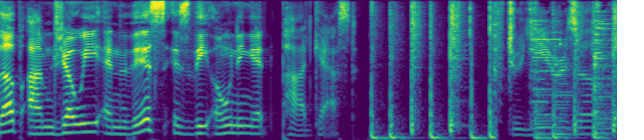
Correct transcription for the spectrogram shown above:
up? I'm Joey, and this is the Owning It podcast. After years of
